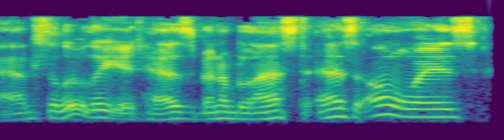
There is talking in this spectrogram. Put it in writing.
Absolutely. It has been a blast as always.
